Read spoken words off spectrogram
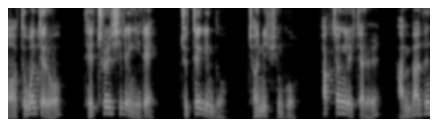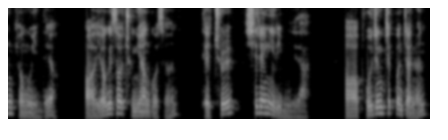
어, 두 번째로 대출 실행일에 주택인도, 전입신고, 확정일자를 안 받은 경우인데요. 어, 여기서 중요한 것은 대출 실행일입니다. 어, 보증채권자는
